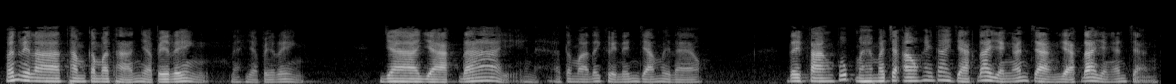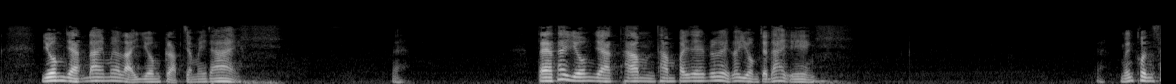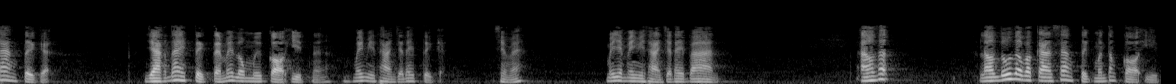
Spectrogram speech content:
เพราะนเวลาทำกรรมฐานอย่าไปเร่งนะอย่าไปเร่ง อย่าอยากได้นะอาตมาได้เคยเน้นย้ำไว้แล้ว ได้ฟังปุ๊บมามันจะเอาให้ได้ อยากได้อย่างนั้นจัง อยากได้อย่างนั้นจังโยมอยากได้เมื่อไหร่โยมกลับจะไม่ได้ แต่ถ้าโยมอยากทำทำไปเรื่อยๆแล้วโยมจะได้เอง เหมือนคนสร้างตึกอะอยากได้ตึกแต่ไม่ลงมือก่ออิฐนะไม่มีทางจะได้ตึกอะใช่ไหมไม่ยังไม่มีทางจะได้บ้าน เอาละเรารู้แล้วว่าการสร้างตึกมันต้องก่ออิฐ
